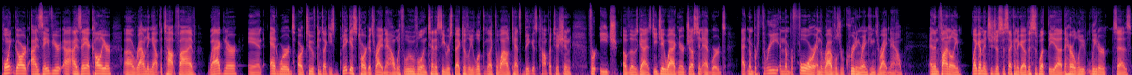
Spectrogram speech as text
Point guard Isaiah, uh, Isaiah Collier uh, rounding out the top five. Wagner and Edwards are two of Kentucky's biggest targets right now, with Louisville and Tennessee, respectively, looking like the Wildcats' biggest competition for each of those guys. DJ Wagner, Justin Edwards at number three and number four in the Rivals recruiting rankings right now. And then finally, like I mentioned just a second ago, this is what the uh, the Herald leader says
